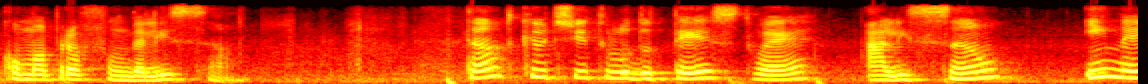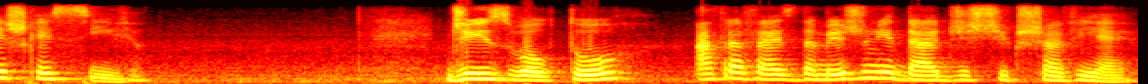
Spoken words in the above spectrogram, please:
com uma profunda lição. Tanto que o título do texto é A Lição Inesquecível. Diz o autor através da mediunidade de Chico Xavier.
